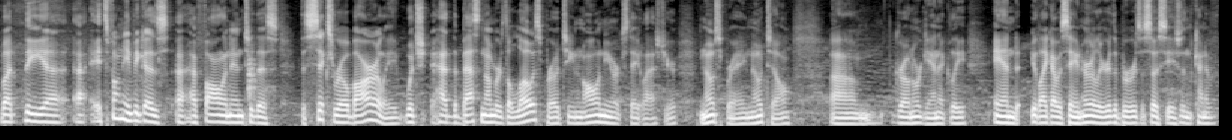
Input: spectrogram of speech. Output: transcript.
but the uh, uh, it's funny because uh, I've fallen into this the six row barley, which had the best numbers, the lowest protein in all of New York State last year. No spraying, no till, um, grown organically, and like I was saying earlier, the Brewers Association kind of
